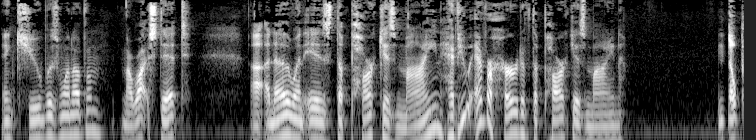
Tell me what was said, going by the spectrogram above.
and Cube was one of them. I watched it. Uh, another one is The Park is Mine. Have you ever heard of The Park is Mine? Nope.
